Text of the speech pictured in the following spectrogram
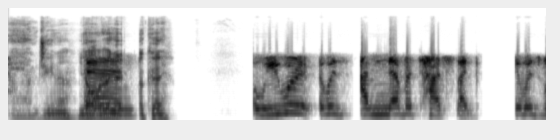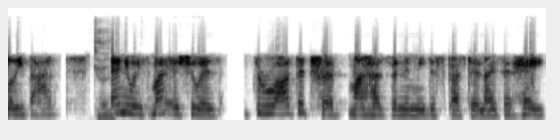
damn, Gina, y'all are in it. Okay, we were it was i've never touched like it was really bad Okay. anyways my issue is throughout the trip my husband and me discussed it and i said hey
